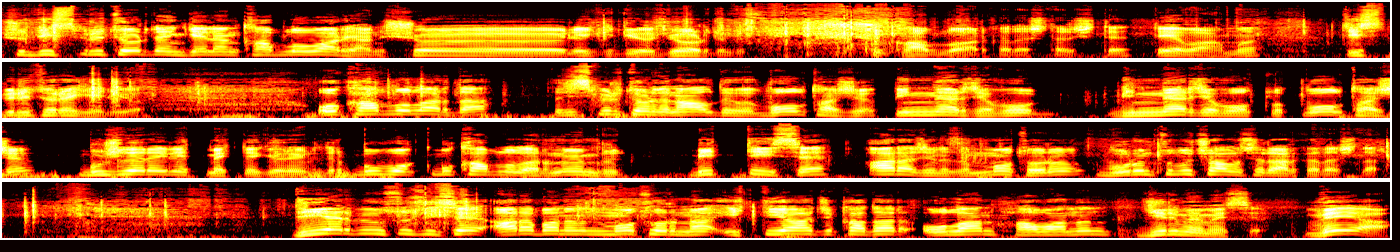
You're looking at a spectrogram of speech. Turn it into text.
Şu distribütörden gelen kablo var yani şöyle gidiyor gördünüz. Şu kablo arkadaşlar işte devamı distribütöre geliyor. O kablolar da distribütörden aldığı voltajı binlerce volt binlerce voltluk voltajı bujilere iletmekle görevlidir. Bu bu kabloların ömrü bittiyse aracınızın motoru vuruntulu çalışır arkadaşlar. Diğer bir husus ise arabanın motoruna ihtiyacı kadar olan havanın girmemesi veya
